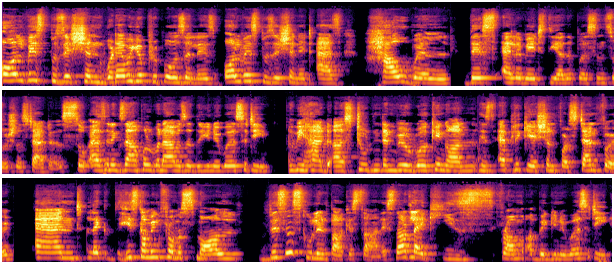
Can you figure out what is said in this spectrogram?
Always position whatever your proposal is, always position it as how will this elevate the other person's social status. So as an example, when I was at the university, we had a student and we were working on his application for Stanford. And like he's coming from a small business school in Pakistan. It's not like he's from a big university.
